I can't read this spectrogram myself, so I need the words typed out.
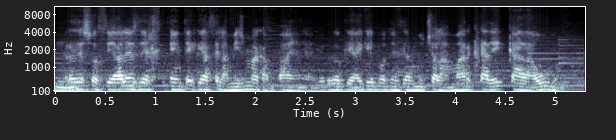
mm. redes sociales de gente que hace la misma campaña. Yo creo que hay que potenciar mucho la marca de cada uno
